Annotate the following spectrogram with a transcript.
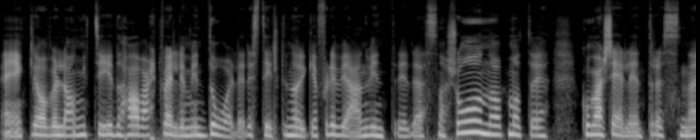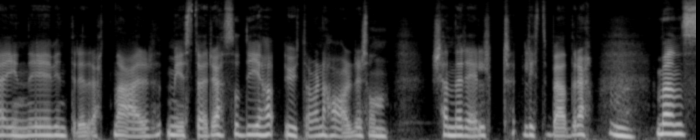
egentlig over lang tid har vært veldig mye dårligere stilt i Norge, fordi vi er en vinteridrettsnasjon, og på en måte kommersielle interessene inn i vinteridrettene er mye større. Så de utøverne har det sånn generelt litt bedre. Mm. Mens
